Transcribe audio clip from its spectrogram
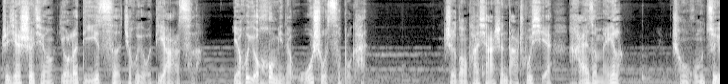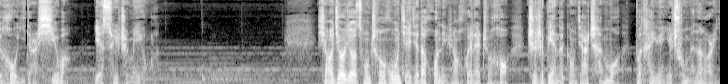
这些事情有了第一次，就会有第二次，也会有后面的无数次不堪，直到他下身大出血，孩子没了，程红最后一点希望也随之没有了。小舅舅从程红姐姐的婚礼上回来之后，只是变得更加沉默，不太愿意出门了而已。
